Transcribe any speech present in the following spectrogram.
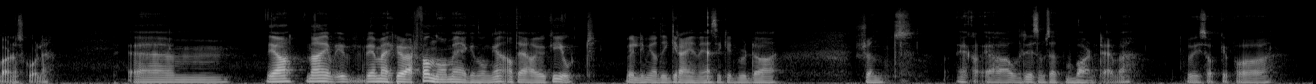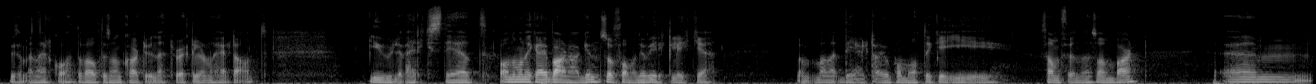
barneskole. Um, ja, nei, jeg merker i hvert fall nå med egen unge at jeg har jo ikke gjort veldig mye av de greiene jeg sikkert burde ha skjønt. Jeg, jeg har aldri liksom sett på barne-TV. Vi så ikke på liksom NRK. Det var alltid sånn Cartoon Network eller noe helt annet. Juleverksted. Og når man ikke er i barnehagen, så får man jo virkelig ikke man deltar jo på en måte ikke i samfunnet som barn. Um,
